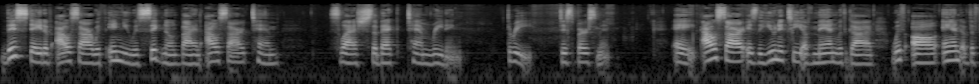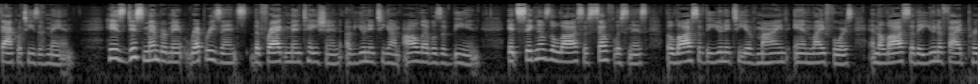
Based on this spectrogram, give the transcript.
This state of Ausar within you is signaled by an Ausar Tem slash Sebek Tem reading. 3. Disbursement. A. Ausar is the unity of man with God, with all, and of the faculties of man. His dismemberment represents the fragmentation of unity on all levels of being. It signals the loss of selflessness, the loss of the unity of mind and life force, and the loss of a unified per-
